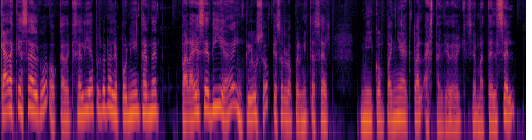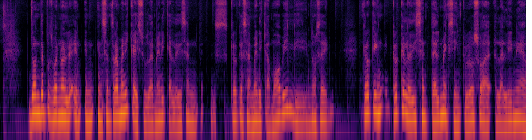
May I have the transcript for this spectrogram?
cada que salgo o cada que salía, pues bueno, le ponía internet para ese día incluso, que eso lo permite hacer mi compañía actual hasta el día de hoy, que se llama Telcel, donde pues bueno, en, Centroamérica y Sudamérica le dicen, creo que es América Móvil y no sé, creo que, creo que le dicen Telmex incluso a, la línea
